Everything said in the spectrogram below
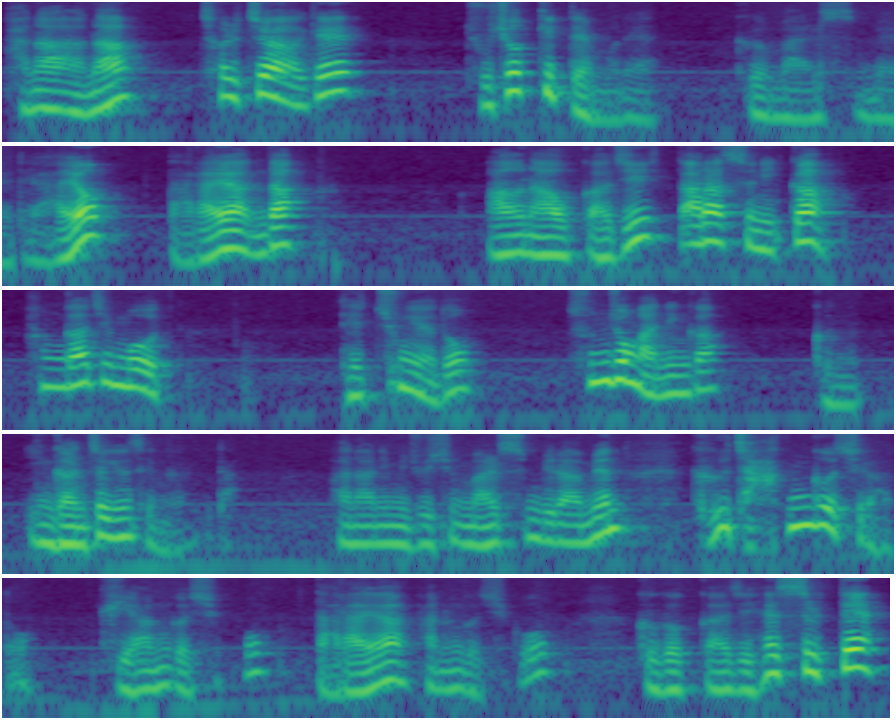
하나하나 철저하게 주셨기 때문에 그 말씀에 대하여 따라야 한다. 99가지 따랐으니까 한 가지 뭐 대충 해도 순종 아닌가? 그건 인간적인 생각이다. 하나님이 주신 말씀이라면 그 작은 것이라도 귀한 것이고 따라야 하는 것이고 그것까지 했을 때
